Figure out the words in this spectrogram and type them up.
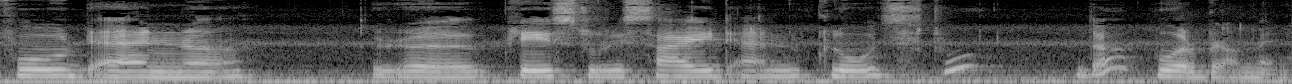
food and uh, place to reside and clothes to the poor Brahmin.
